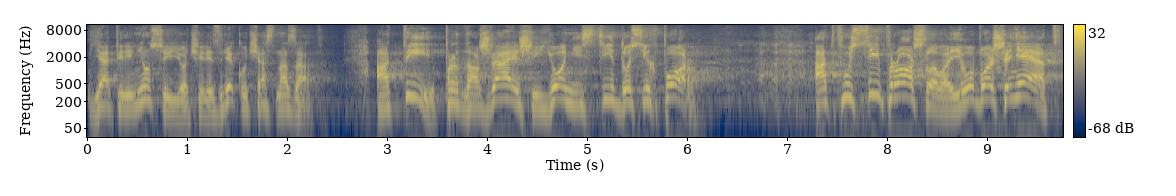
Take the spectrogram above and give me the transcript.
я перенес ее через реку час назад, а ты продолжаешь ее нести до сих пор. Отпусти прошлого, его больше нет.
